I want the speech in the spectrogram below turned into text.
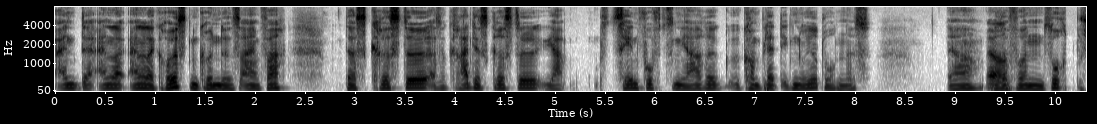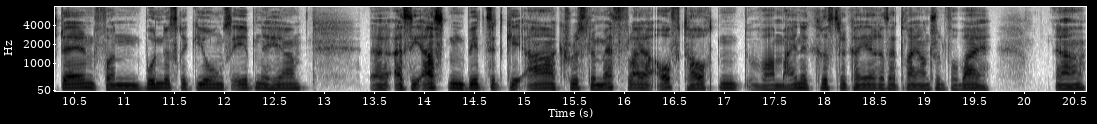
ein, der, einer, einer der größten Gründe ist einfach, dass Christel, also gerade jetzt Christel, ja, 10, 15 Jahre komplett ignoriert worden ist. Ja, ja. also von Suchtstellen, von Bundesregierungsebene her. Äh, als die ersten BZGA Crystal Meth Flyer auftauchten, war meine Crystal-Karriere seit drei Jahren schon vorbei. Ja,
